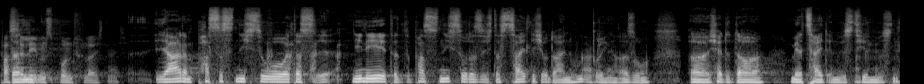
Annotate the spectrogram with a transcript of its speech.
Passt der dann, Lebensbund vielleicht nicht. ja, dann passt es nicht so, dass äh, nee, nee, das passt es nicht so, dass ich das zeitlich unter einen Hut bringe. Also äh, ich hätte da mehr Zeit investieren müssen.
